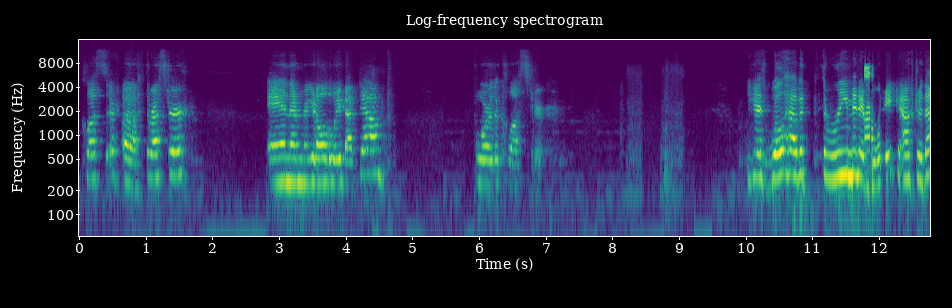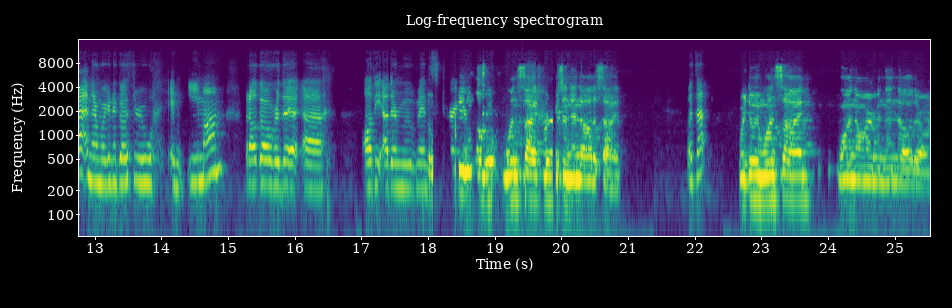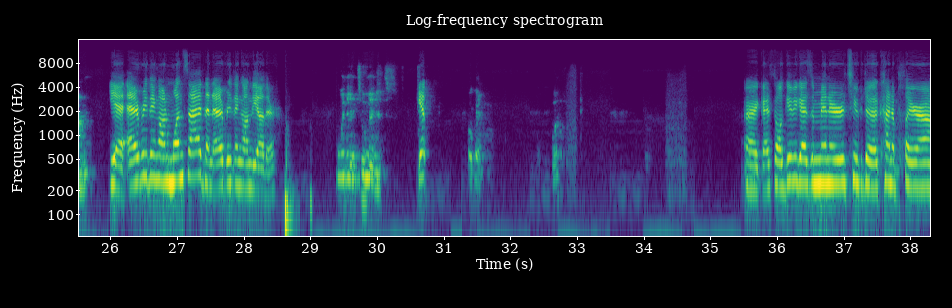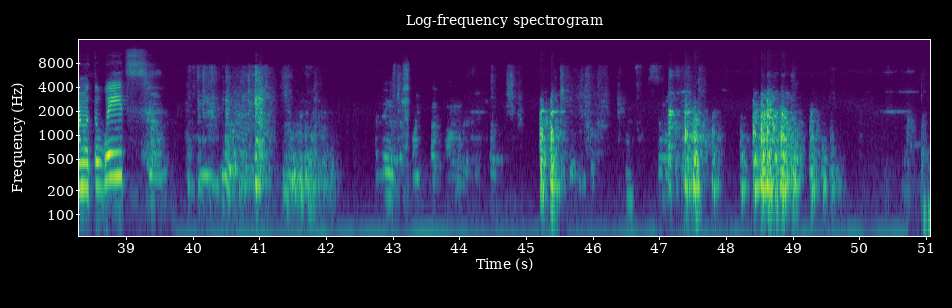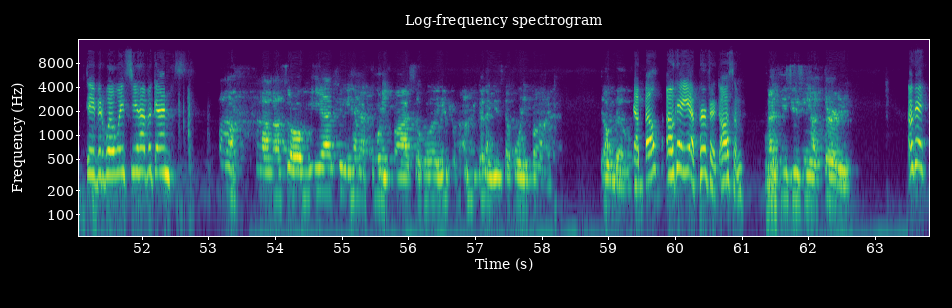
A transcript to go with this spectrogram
Cluster, uh, thruster, and then bring it all the way back down for the cluster. You guys will have a three minute break after that, and then we're gonna go through an EMOM, but I'll go over the uh, all the other movements. during- One side first and then the other side. What's that? We're doing one side, one arm, and then the other arm Yeah, everything on one side, then everything on the other. within two minutes. Yep. Okay. What? All right, guys. So I'll give you guys a minute or two to kind of play around with the weights. David, what weights do you have again? Uh, uh, so we actually have 45, so I'm gonna use the 45 dumbbell. Dumbbell? Okay, yeah, perfect. Awesome. And he's using a 30. Okay.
